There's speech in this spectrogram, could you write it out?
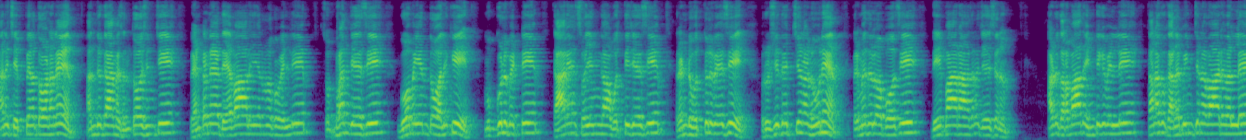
అని చెప్పిన తోడనే అందుకు ఆమె సంతోషించి వెంటనే దేవాలయముకు వెళ్ళి శుభ్రం చేసి గోమయంతో అలికి ముగ్గులు పెట్టి తానే స్వయంగా ఒత్తి చేసి రెండు ఒత్తులు వేసి ఋషి తెచ్చిన నూనె ప్రమిదిలో పోసి దీపారాధన చేసెను. అటు తర్వాత ఇంటికి వెళ్ళి తనకు కనిపించిన వారి వల్లే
